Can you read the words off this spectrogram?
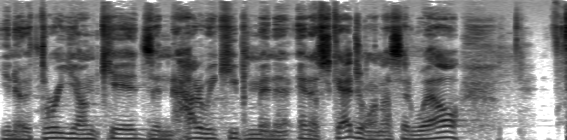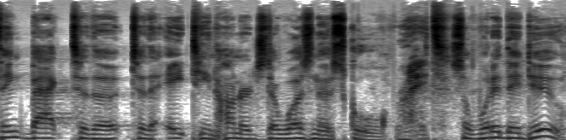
you know three young kids, and how do we keep them in a, in a schedule? And I said, well, think back to the to the 1800s. There was no school, Right. So what did they do?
